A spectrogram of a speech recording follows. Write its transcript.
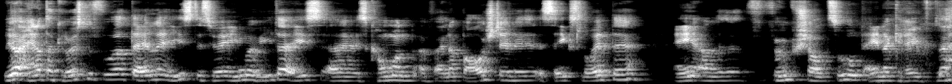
Ja, einer der größten Vorurteile ist, das höre ich immer wieder, ist, äh, es kommen auf einer Baustelle sechs Leute ein, äh, fünf schauen zu und einer gräbt. Ne?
